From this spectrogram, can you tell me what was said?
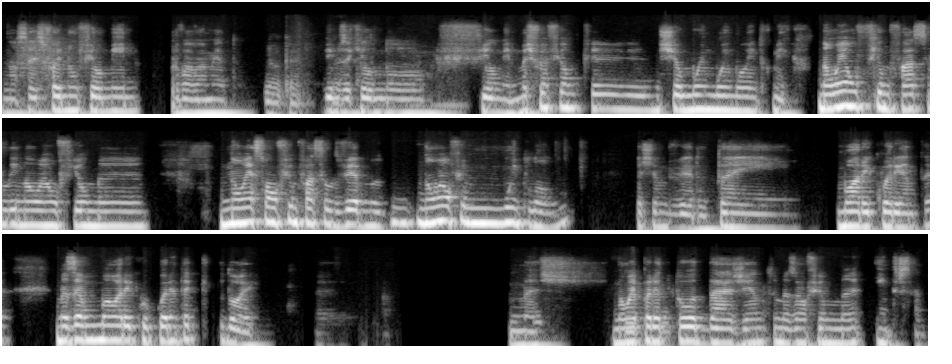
Não sei se foi num filminho, provavelmente. Okay. Vimos aquilo no filminho, mas foi um filme que mexeu muito, muito, muito comigo. Não é um filme fácil e não é um filme. Não é só um filme fácil de ver, não é um filme muito longo, deixa-me ver, tem uma hora e quarenta, mas é uma hora e quarenta que dói. Mas não é para toda a gente, mas é um filme interessante.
